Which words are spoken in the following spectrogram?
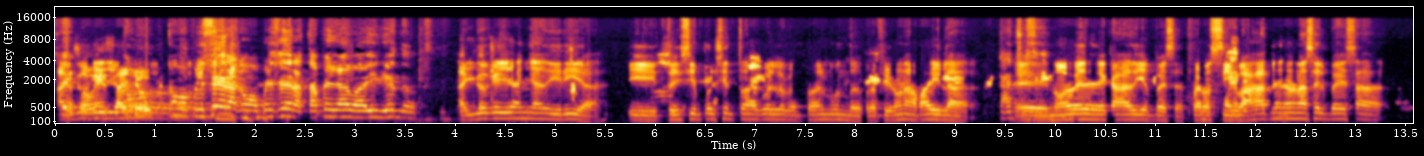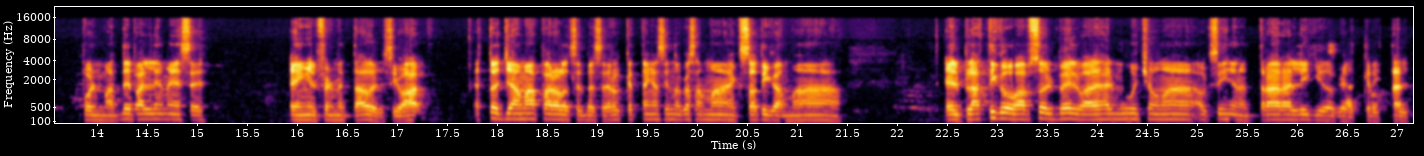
Algo que, Eso yo, es como pecera, como pecera, está pegado ahí viendo. algo que yo añadiría, y estoy 100% de acuerdo con todo el mundo, prefiero una paila eh, sí. 9 de cada 10 veces, pero si vas a tener una cerveza por más de par de meses en el fermentador, si vas a- esto es ya más para los cerveceros que están haciendo cosas más exóticas, más... El plástico va a absorber, va a dejar mucho más oxígeno entrar al líquido que el cristal.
